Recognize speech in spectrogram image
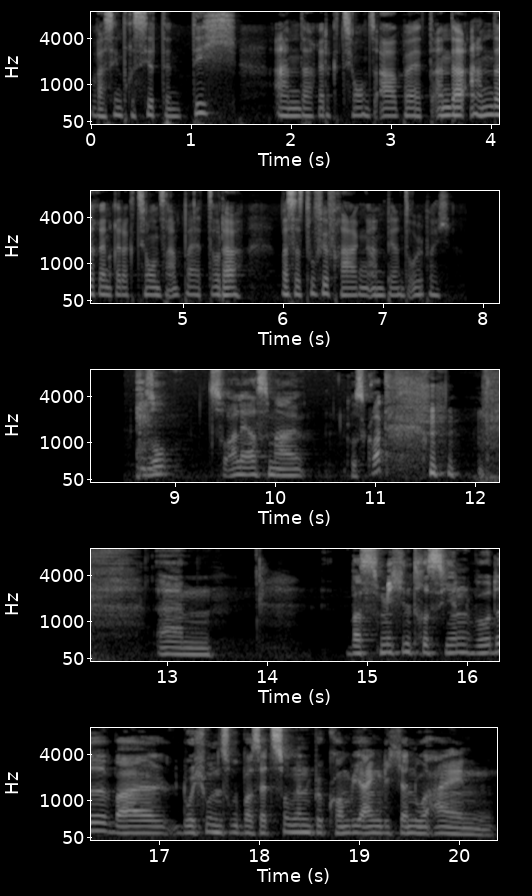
was interessiert denn dich an der Redaktionsarbeit, an der anderen Redaktionsarbeit? Oder was hast du für Fragen an Bernd Ulbrich? So, zuallererst mal, grüß Gott. ähm, was mich interessieren würde, weil durch unsere Übersetzungen bekommen wir eigentlich ja nur einen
